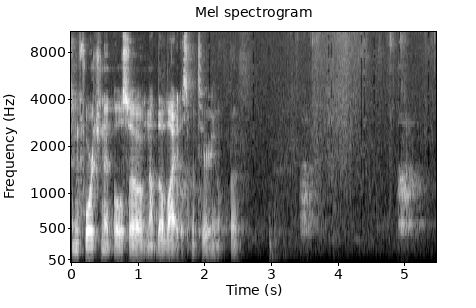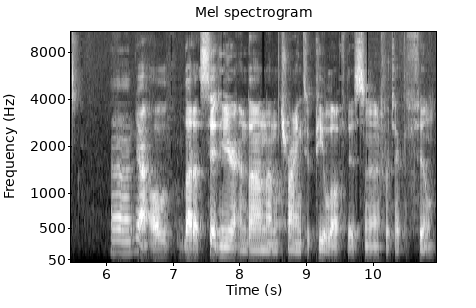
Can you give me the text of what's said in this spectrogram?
Unfortunate also not the lightest material, but yeah, I'll let it sit here and then I'm trying to peel off this uh, protective film.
